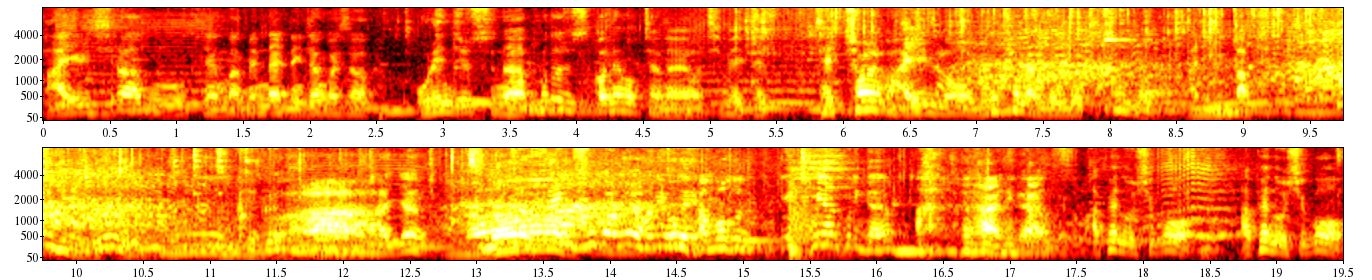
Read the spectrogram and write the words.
과일 싫어하고 그냥 막 맨날 냉장고에서 오렌지 주스나 포도 주스 꺼내 먹잖아요. 집에 이렇게 제철 과일로 이렇게 만들면 참 좋아요. 아니, 입맛 땡기네. 아, 그냥 진짜 생수박을 한 통 다 먹은. 이 청양꿀인가요? 아닌가요? 앞에 놓으시고 앞에 놓으시고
